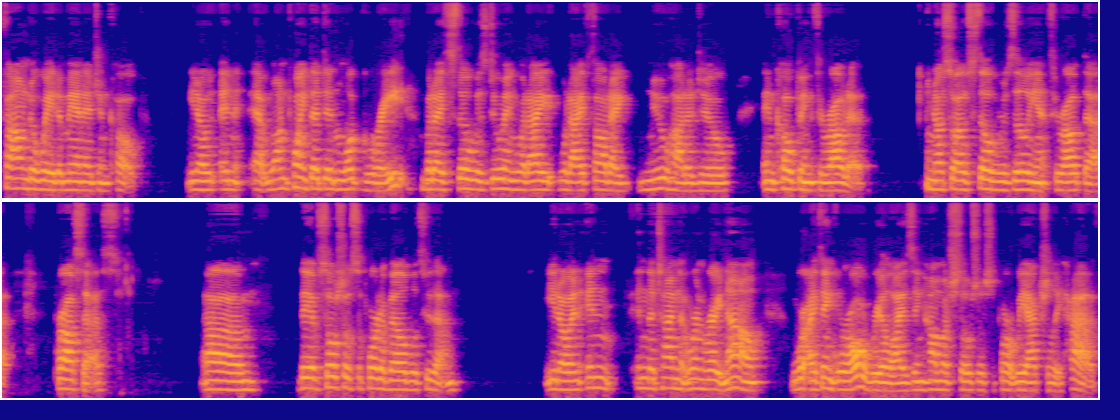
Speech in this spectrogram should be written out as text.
found a way to manage and cope. You know, and at one point that didn't look great, but I still was doing what I what I thought I knew how to do and coping throughout it. You know, so I was still resilient throughout that process. Um, they have social support available to them. You know, and in in the time that we're in right now, we're I think we're all realizing how much social support we actually have.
